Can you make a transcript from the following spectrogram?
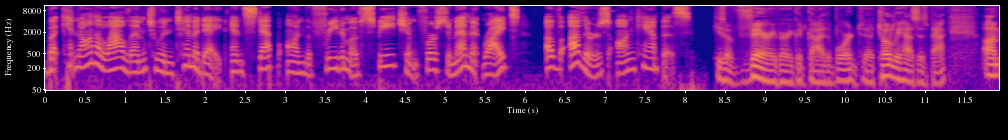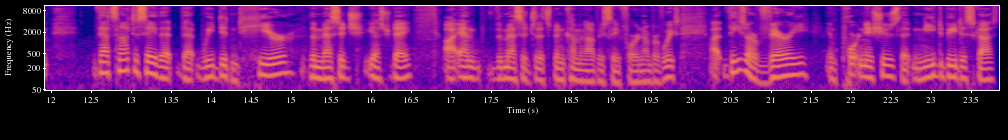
but cannot allow them to intimidate and step on the freedom of speech and First Amendment rights of others on campus. He's a very, very good guy. The board uh, totally has his back. Um, that's not to say that, that we didn't hear the message yesterday uh, and the message that's been coming obviously for a number of weeks. Uh, these are very important issues that need to be discussed.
